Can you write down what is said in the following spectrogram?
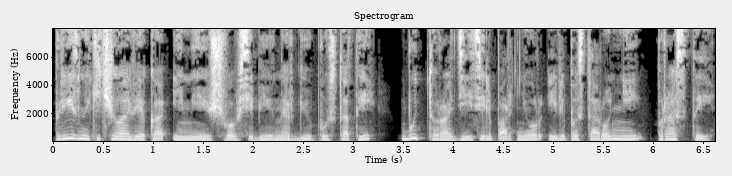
Признаки человека, имеющего в себе энергию пустоты, будь то родитель, партнер или посторонний, просты.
